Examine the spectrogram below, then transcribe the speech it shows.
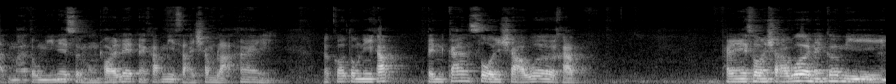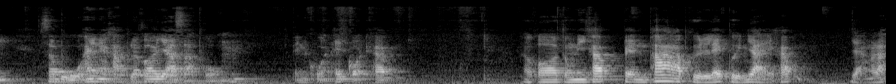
ถัดมาตรงนี้ในส่วนของทอยเลทนะครับมีสายชำระให้ แล้วก็ตรงนี้ครับเป็นก้านโซนชาวเวอร์ครับภายในโซนชาวเวอร์นั้นก็มีสบู่ให้นะครับ แล้วก็ยาสระผมเป็นขวดให้กดครับ แล้วก็ตรงนี้ครับเป็นผ้าผืนเล็กผืนใหญ่ครับ อย่างละ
